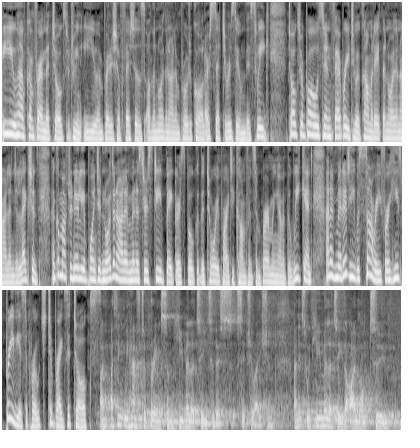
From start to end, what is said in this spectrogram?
The EU have confirmed that talks between EU and British officials on the Northern Ireland Protocol are set to resume this week. Talks were posed in February to accommodate the Northern Ireland elections and come after newly appointed Northern Ireland Minister Steve Baker spoke at the Tory party conference in Birmingham at the weekend and admitted he was sorry for his previous approach to Brexit talks. I, I think we have to bring some humility to this situation. And it's with humility that I want to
